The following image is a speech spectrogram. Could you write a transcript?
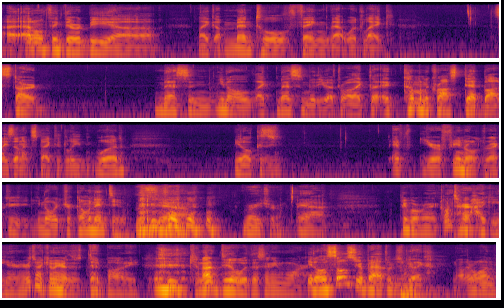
I, I don't think there would be uh, like a mental thing that would like start messing, you know, like messing with you after a while, like, like coming across dead bodies unexpectedly would. you know, because if you're a funeral director, you know what you're coming into. Yeah. Very true. yeah. People are like, I'm tired of hiking here. Every time I come here, there's a dead body. Cannot deal with this anymore. you know, a sociopath would just be like, another one,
